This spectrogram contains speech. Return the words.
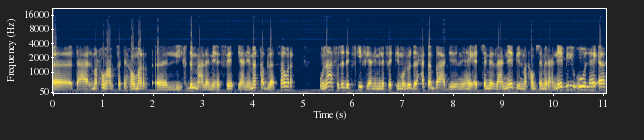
آه، تاع المرحوم عبد الفتاح عمر آه، اللي خدم على ملفات يعني ما قبل الثورة. ونعرفوا زاد كيف يعني ملفات اللي موجودة حتى بعد يعني هيئه سمير العنابي المرحوم سمير العنابي والهيئة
